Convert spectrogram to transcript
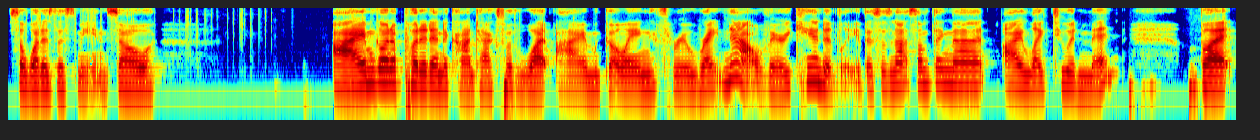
So, what does this mean? So, I'm going to put it into context with what I'm going through right now, very candidly. This is not something that I like to admit, but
